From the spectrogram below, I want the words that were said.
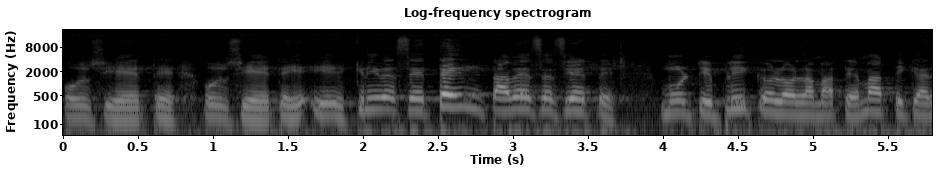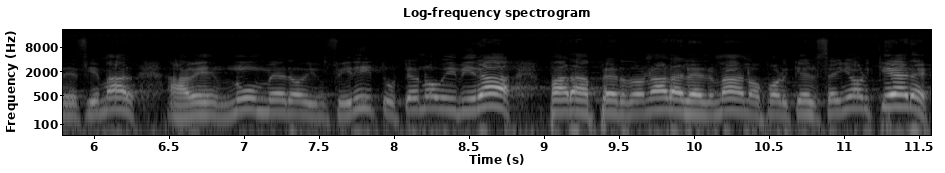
un 7, un 7 y escribe 70 veces 7 multiplíquelo en la matemática decimal, a ver, número infinito. Usted no vivirá para perdonar al hermano, porque el Señor quiere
